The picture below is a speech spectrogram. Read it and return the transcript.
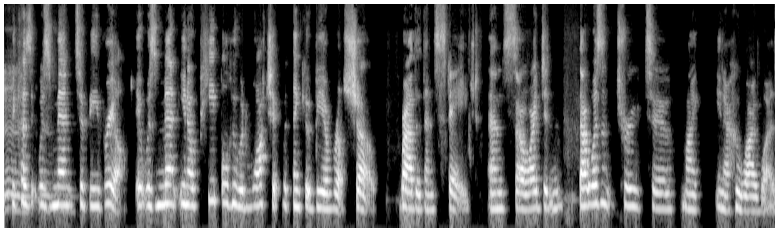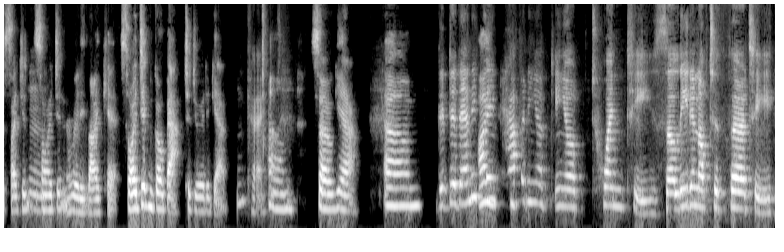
mm-hmm. because it was meant to be real. It was meant you know people who would watch it would think it would be a real show rather than staged and so i didn't that wasn't true to my you know who I was. I didn't, mm. so I didn't really like it. So I didn't go back to do it again. Okay. Um. So yeah. Um. Did, did anything I, happen in your in your twenties? So leading up to thirty,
